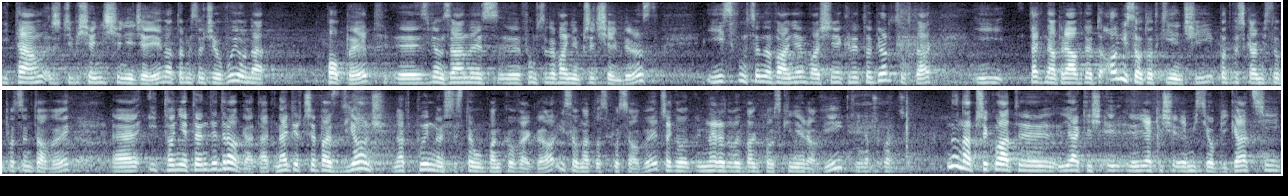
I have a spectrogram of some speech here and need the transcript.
i tam rzeczywiście nic się nie dzieje, natomiast oddziałują na popyt e, związany z e, funkcjonowaniem przedsiębiorstw i z funkcjonowaniem właśnie kredytobiorców, tak? I tak naprawdę to oni są dotknięci podwyżkami stóp procentowych i to nie tędy droga, tak? Najpierw trzeba zdjąć nadpłynność systemu bankowego i są na to sposoby, czego Narodowy Bank Polski nie robi. Czyli na przykład co? No na przykład jakieś, jakieś emisje obligacji,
